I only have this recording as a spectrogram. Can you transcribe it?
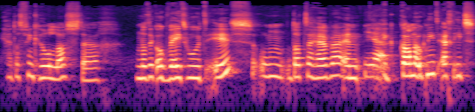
Ja, dat vind ik heel lastig. Omdat ik ook weet hoe het is om dat te hebben. En ik kan ook niet echt iets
